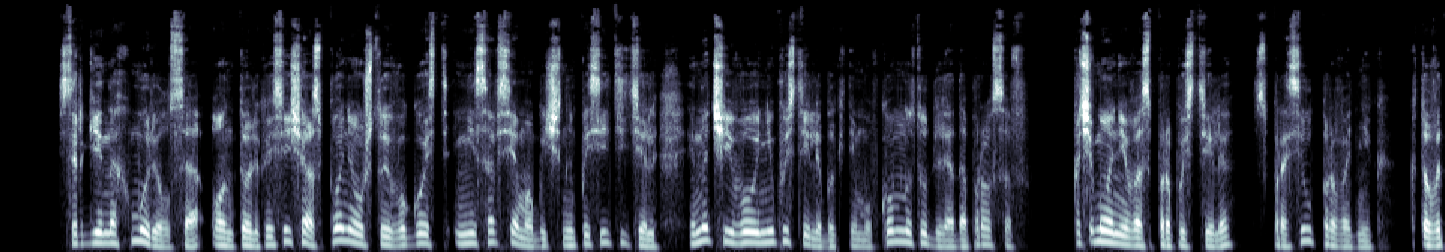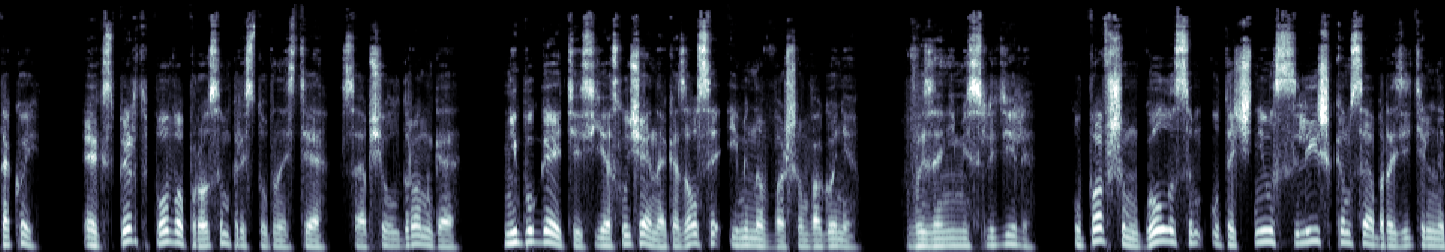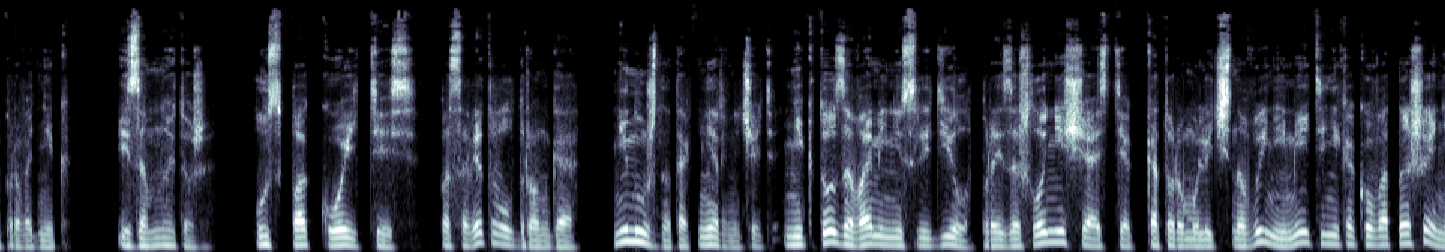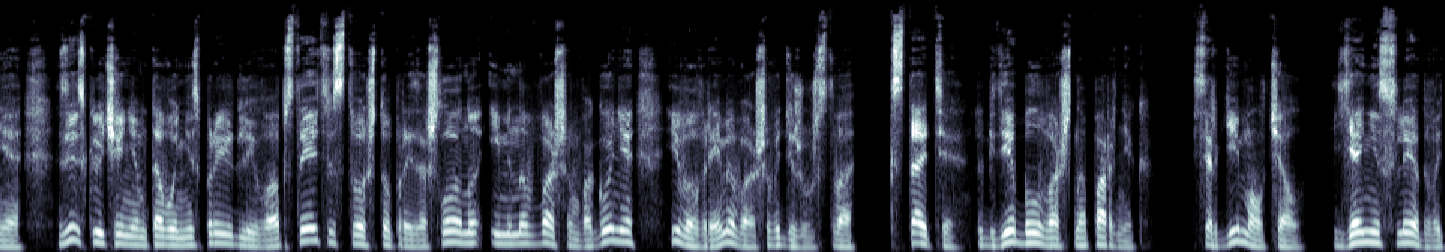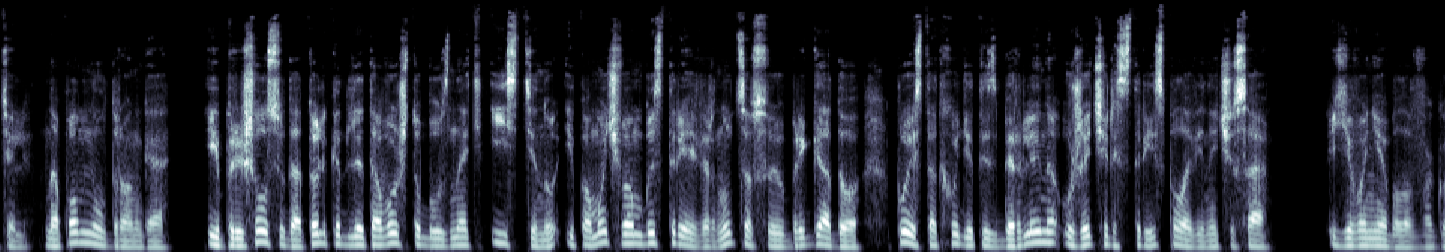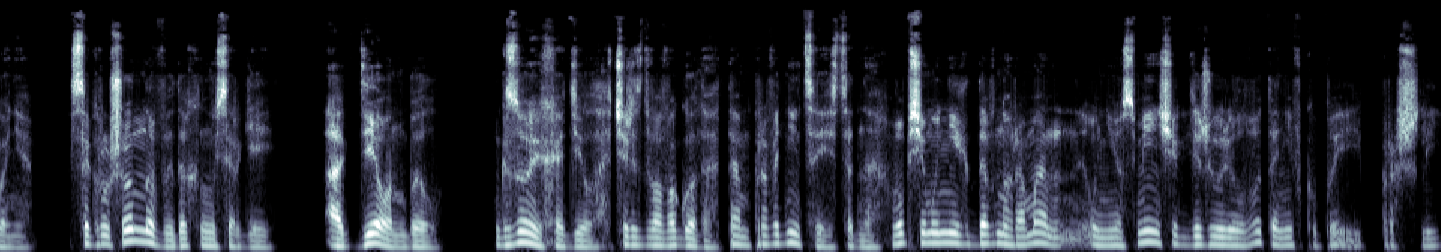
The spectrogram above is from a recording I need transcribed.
Сергей нахмурился, он только сейчас понял, что его гость не совсем обычный посетитель, иначе его не пустили бы к нему в комнату для допросов. «Почему они вас пропустили?» — спросил проводник. «Кто вы такой?» «Эксперт по вопросам преступности», — сообщил Дронга. «Не пугайтесь, я случайно оказался именно в вашем вагоне». «Вы за ними следили?» Упавшим голосом уточнил слишком сообразительный проводник. «И за мной тоже». «Успокойтесь», — посоветовал Дронга. Не нужно так нервничать. Никто за вами не следил. Произошло несчастье, к которому лично вы не имеете никакого отношения, за исключением того несправедливого обстоятельства, что произошло оно именно в вашем вагоне и во время вашего дежурства. Кстати, где был ваш напарник? Сергей молчал. Я не следователь, напомнил Дронга, и пришел сюда только для того, чтобы узнать истину и помочь вам быстрее вернуться в свою бригаду. Поезд отходит из Берлина уже через три с половиной часа. Его не было в вагоне. Сокрушенно выдохнул Сергей. А где он был? К Зое ходил, через два вагона. Там проводница есть одна. В общем, у них давно роман, у нее сменщик дежурил, вот они в купе и прошли.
